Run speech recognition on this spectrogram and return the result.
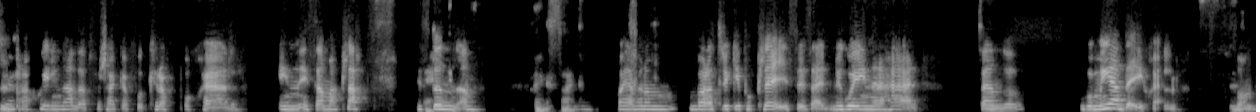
Det är skillnad att försöka få kropp och själ in i samma plats i stunden. Exakt. Och även om man bara trycker på play så är det så här, nu går jag in i det här. Så ändå gå med dig själv som Mm.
